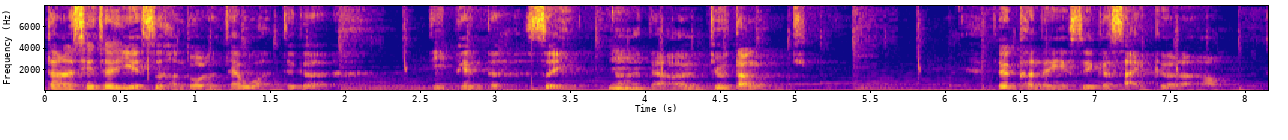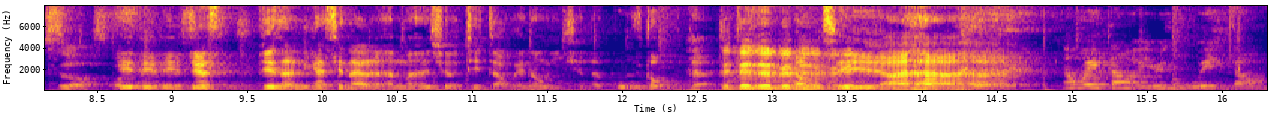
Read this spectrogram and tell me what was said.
当然现在也是很多人在玩这个底片的摄影啊就当这可能也是一个赛格了哈、是哦，是哦。对对对，就是变成你看现在人他们很喜欢去找回那种以前的古董的对对对对对东对对，西啊，那味道有一种味道，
